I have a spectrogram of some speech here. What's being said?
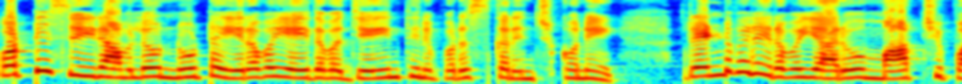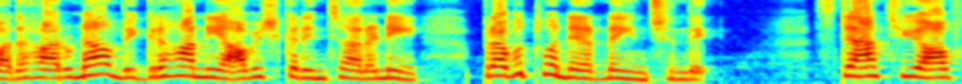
పొట్టి శ్రీరాములు నూట ఇరవై ఐదవ జయంతిని పురస్కరించుకుని రెండు వేల ఇరవై ఆరు మార్చి పదహారున విగ్రహాన్ని ఆవిష్కరించాలని ప్రభుత్వం నిర్ణయించింది. స్టాచ్యూ ఆఫ్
